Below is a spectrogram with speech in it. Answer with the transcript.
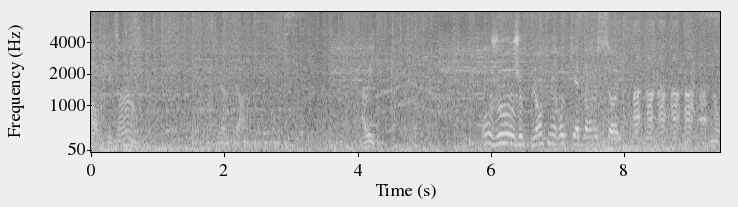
Oh putain Qu'est-ce qu'il vient de faire Ah oui. Bonjour, je plante mes roquettes dans le sol. Ah ah ah ah ah ah. Non,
